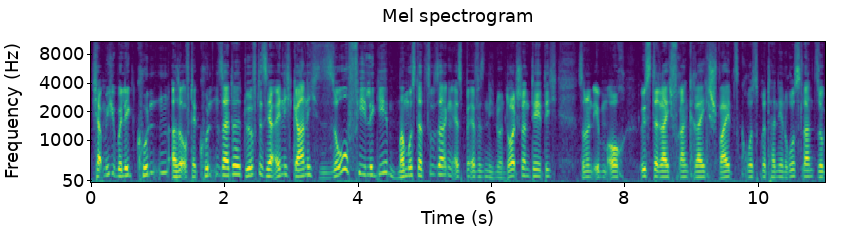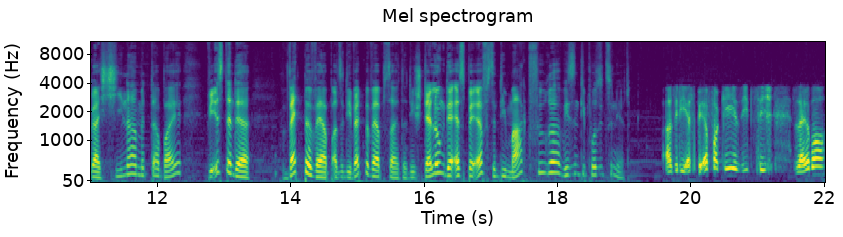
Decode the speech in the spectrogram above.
Ich habe mich überlegt, Kunden, also auf der Kundenseite dürfte es ja eigentlich gar nicht so viele geben. Man muss dazu sagen, SBF ist nicht nur in Deutschland tätig, sondern eben auch Österreich, Frankreich, Schweiz, Großbritannien, Russland, sogar China mit dabei. Wie ist denn der Wettbewerb, also die Wettbewerbsseite, die Stellung der SBF? Sind die Marktführer? Wie sind die positioniert? Also die SBF AG sieht sich selber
